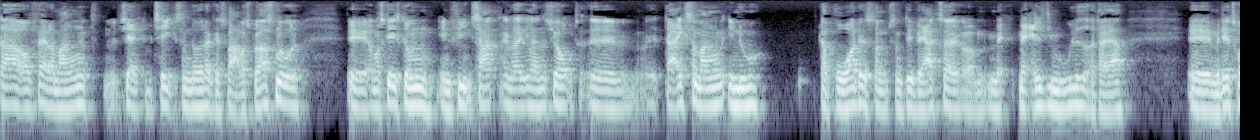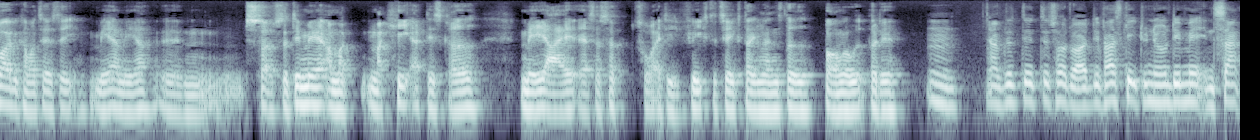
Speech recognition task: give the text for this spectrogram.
der opfatter mange ChatGPT som noget, der kan svare på spørgsmål, øh, og måske skrive en, en fin sang eller et eller andet sjovt. Øh, der er ikke så mange endnu, der bruger det som, som det værktøj og med, med alle de muligheder, der er. Øh, men det tror jeg, vi kommer til at se mere og mere. Øh, så, så det med at markere, det er skrevet med AI, altså så tror jeg, at de fleste tekster et eller andet sted bonger ud på det. Mm. Ja, det, det, det tror du også. Det er faktisk sket, du nævnte det med en sang.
